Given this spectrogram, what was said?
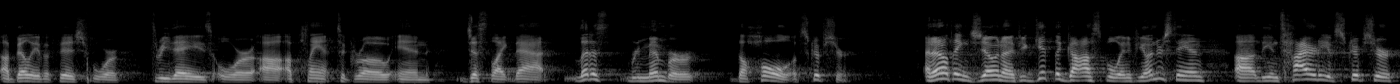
a belly of a fish for three days or uh, a plant to grow in just like that, let us remember the whole of Scripture. And I don't think Jonah, if you get the gospel and if you understand uh, the entirety of Scripture,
